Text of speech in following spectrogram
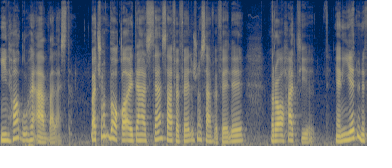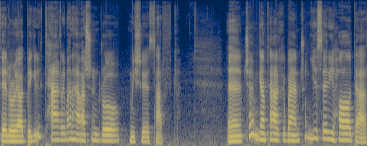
اینها گروه اول هستن. و چون با قاعده هستن صرف فعلشون صرف فعل راحتیه. یعنی یه دونه فعل رو یاد بگیرید تقریبا همشون رو میشه صرف کرد. چرا میگم تقریبا؟ چون یه سری ها در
